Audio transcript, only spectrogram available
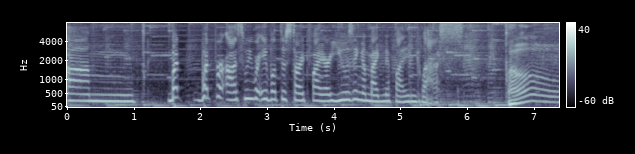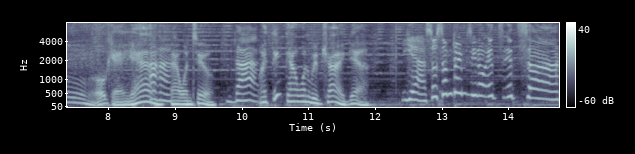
um, but but for us, we were able to start fire using a magnifying glass. Oh, okay. Yeah, Uh-huh. that one too. That I think that one we've tried. Yeah. Yeah, so sometimes you know it's it's uh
